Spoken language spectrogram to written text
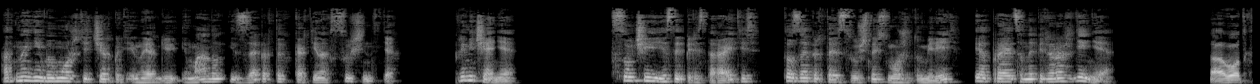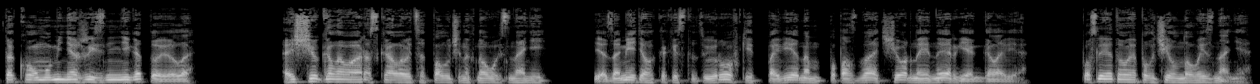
Отныне вы можете черпать энергию и ману из запертых в картинах сущностях. Примечание. В случае, если перестараетесь, то запертая сущность может умереть и отправиться на перерождение. А вот к такому меня жизнь не готовила. А еще голова раскалывается от полученных новых знаний. Я заметил, как из татуировки по венам поползла черная энергия к голове. После этого я получил новые знания.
